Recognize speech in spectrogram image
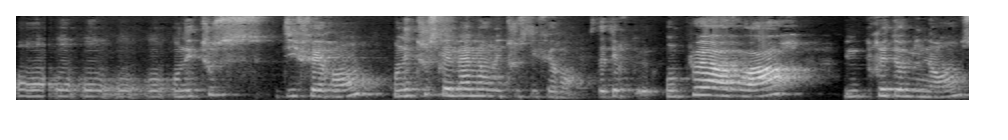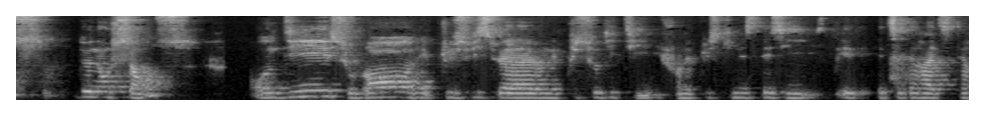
on, est tous différents, on est tous les mêmes et on est tous différents. C'est-à-dire qu'on peut avoir une prédominance de nos sens, on dit souvent on est plus visuel, on est plus auditif, on est plus kinesthésiste, etc., etc.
